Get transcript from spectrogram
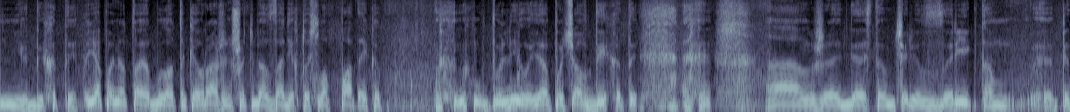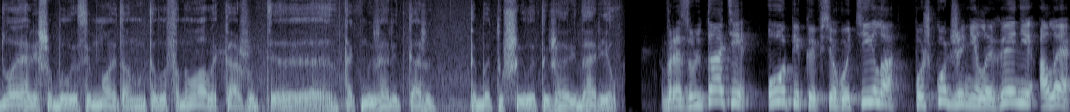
не міг дихати. Я пам'ятаю, було таке враження, що тебе ззаді хтось лопатою як утуліли, я почав дихати. А вже десь там через рік там підлеглі, що були зі мною, там телефонували, кажуть, «Е, так ми ж, говорить, кажуть, тебе тушили, ти ж горить горів. В результаті опіки всього тіла, пошкоджені легені, але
